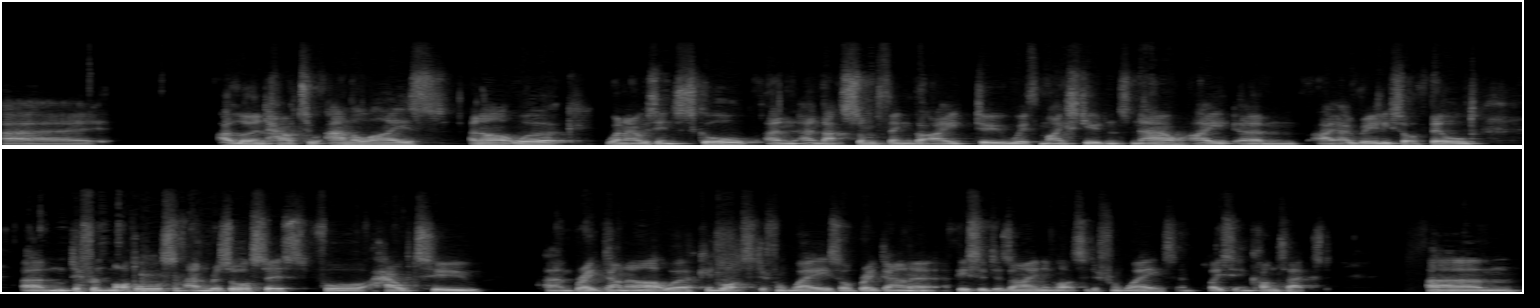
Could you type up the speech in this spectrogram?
uh, I learned how to analyze an artwork when I was in school, and, and that's something that I do with my students now. I, um, I, I, really sort of build um, different models and resources for how to um, break down an artwork in lots of different ways or break down a, a, piece of design in lots of different ways and place it in context. Um,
